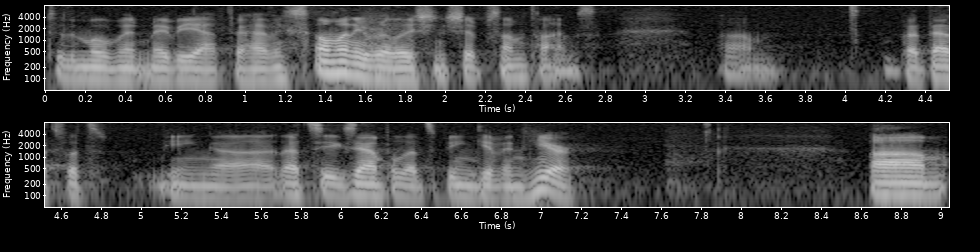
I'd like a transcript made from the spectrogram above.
to the movement maybe after having so many relationships sometimes. Um, but that's what's being, uh, that's the example that's being given here. Um,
